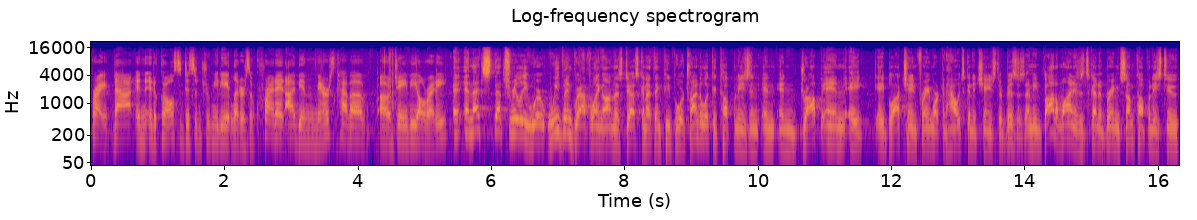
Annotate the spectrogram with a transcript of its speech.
Right. That and it could also disintermediate letters of credit. IBM and Maersk have a, a JV already. And, and, that's that's really where we've been grappling on this desk, and I think people are trying to look at companies and, and, and drop in a, a blockchain framework and how it's going to change their business. I mean, bottom line is it's going to bring some companies to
